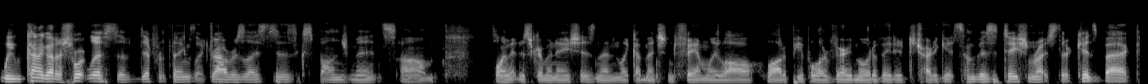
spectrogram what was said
we kind of got a short list of different things like driver's licenses expungements um, employment discriminations and then like i mentioned family law. A lot of people are very motivated to try to get some visitation rights to their kids back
